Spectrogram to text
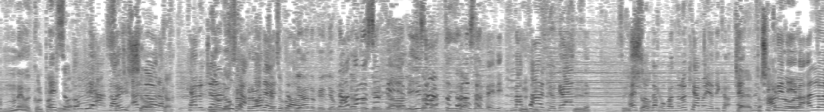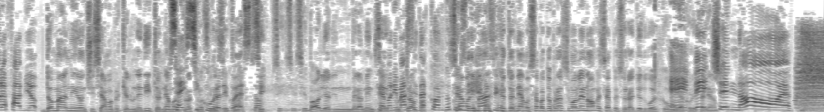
più- non è colpa È il tua. suo compleanno Sei oggi. sciocca. Allora, caro Gianluca, non lo saprò che è il suo compleanno che gli ho no, mandato non lo sapevi, esatto, non lo sapevi. Ma Fabio, grazie. Sì, sei Adesso sciocca. dopo quando lo chiamo io dico, eh, Certo. non ci credeva. Allora- Allora, Fabio, Domani non ci siamo perché lunedì torniamo Sei al prossimo sicuro fine di settimana. questo? Sì, sì, sì, sì, voglio veramente Siamo rimasti d'accordo così. Siamo rimasti che torniamo sabato prossimo alle 9 sempre su Radio 2 con e Miracolo Italiano. invece no. eh.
